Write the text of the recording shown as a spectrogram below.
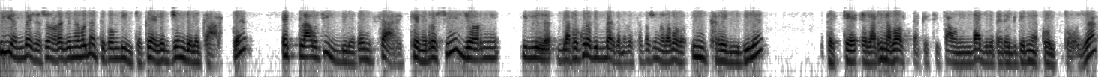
Io invece sono ragionevolmente convinto che leggendo le carte è plausibile pensare che nei prossimi giorni il, la Procura di Bergamo, che sta facendo un lavoro incredibile, perché è la prima volta che si fa un'indagine per epidemia colposa,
